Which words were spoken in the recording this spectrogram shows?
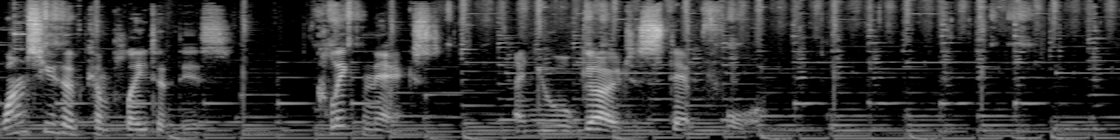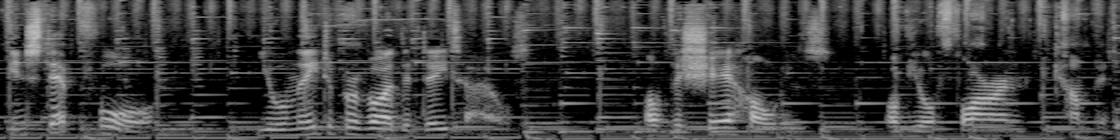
Once you have completed this, click Next and you will go to Step 4. In Step 4, you will need to provide the details of the shareholders of your foreign company.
